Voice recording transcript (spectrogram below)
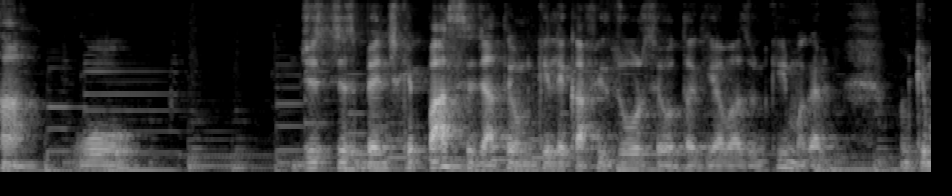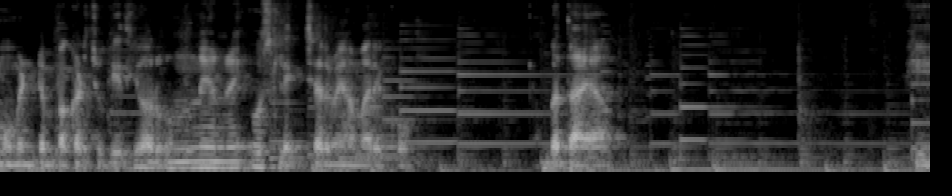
हाँ वो जिस जिस बेंच के पास से जाते उनके लिए काफ़ी ज़ोर से होता थी आवाज़ उनकी, मगर उनकी मोमेंटम पकड़ चुकी थी और उन्होंने उस लेक्चर में हमारे को बताया कि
